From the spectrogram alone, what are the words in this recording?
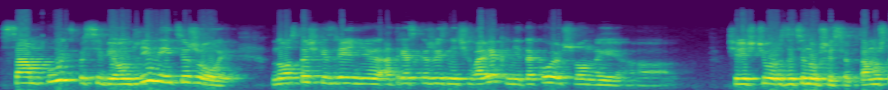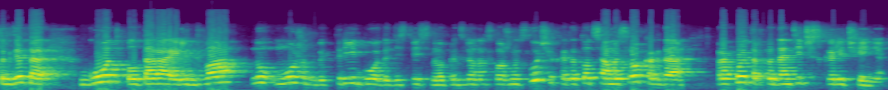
сам путь по себе, он длинный и тяжелый, но с точки зрения отрезка жизни человека не такой уж он и чересчур затянувшийся, потому что где-то год, полтора или два, ну, может быть, три года действительно в определенных сложных случаях, это тот самый срок, когда проходит ортодонтическое лечение.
